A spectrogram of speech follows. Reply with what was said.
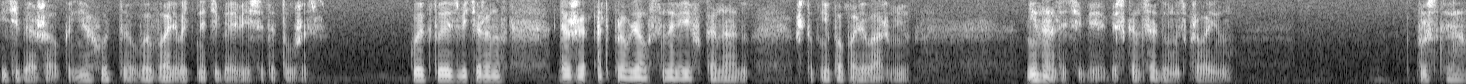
И тебя жалко. Неохота вываливать на тебя весь этот ужас. Кое-кто из ветеранов даже отправлял сыновей в Канаду, чтобы не попали в армию. Не надо тебе без конца думать про войну. Просто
